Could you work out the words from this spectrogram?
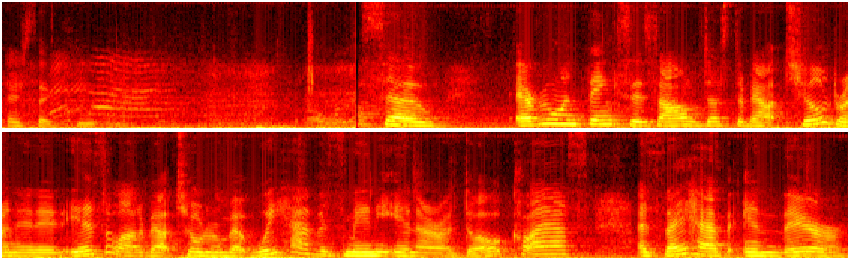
They're so cute. So, everyone thinks it's all just about children, and it is a lot about children, but we have as many in our adult class as they have in their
